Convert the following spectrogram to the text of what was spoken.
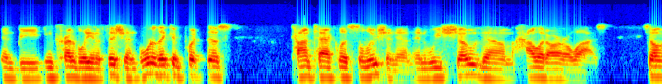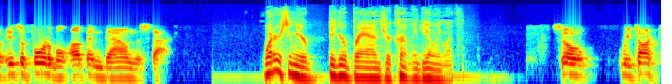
and be incredibly inefficient, or they can put this contactless solution in, and we show them how it ROIs. So it's affordable up and down the stack. What are some of your bigger brands you're currently dealing with? So we talked.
